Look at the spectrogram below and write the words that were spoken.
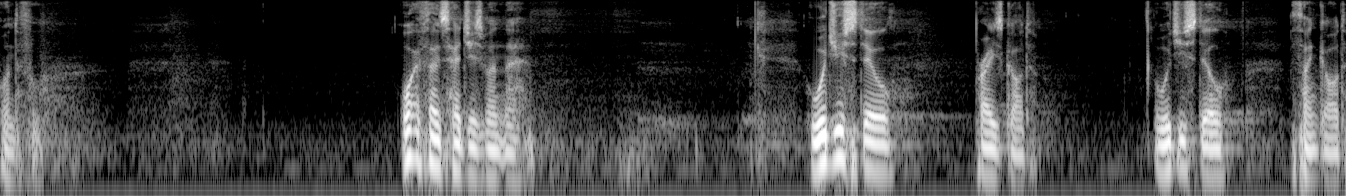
Wonderful. What if those hedges weren't there? Would you still praise God? Would you still thank God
